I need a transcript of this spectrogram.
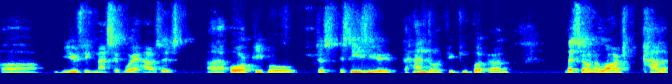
uh, usually massive warehouses, uh, or people just it's easier to handle if you can put, um, let's say, on a large pallet,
